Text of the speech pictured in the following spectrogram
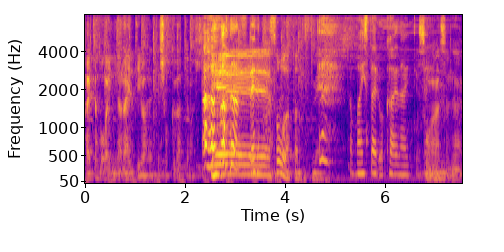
変えた方がいいんじゃないって言われてショックがってました。あへえそうだったんですねマイスタイルは変えないっていうね。そうなんですよね。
